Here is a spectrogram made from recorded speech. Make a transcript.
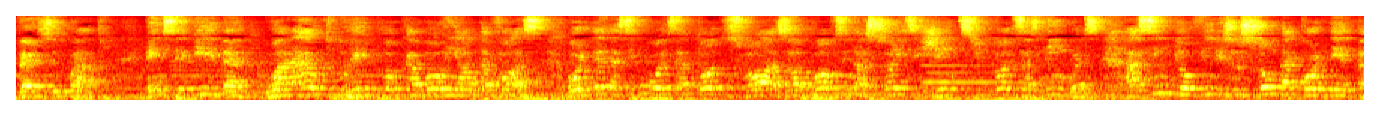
Verso 4. Em seguida, o arauto do rei proclamou em alta voz: Ordena-se, pois, a todos vós, ó povos e nações e gentes de todas as línguas, assim que ouvires o som da corneta,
